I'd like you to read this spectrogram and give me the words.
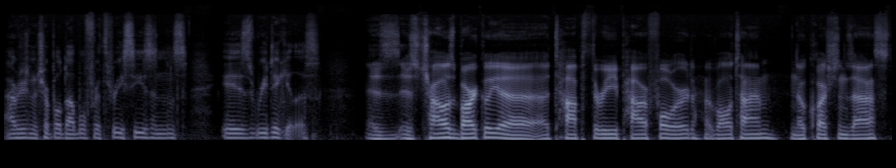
averaging a triple double for three seasons is ridiculous. Is is Charles Barkley a, a top three power forward of all time? No questions asked.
